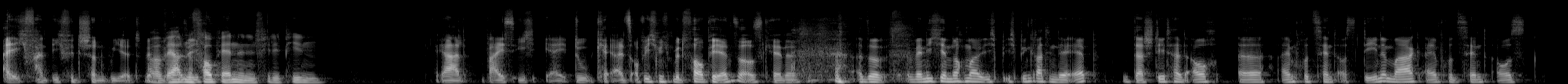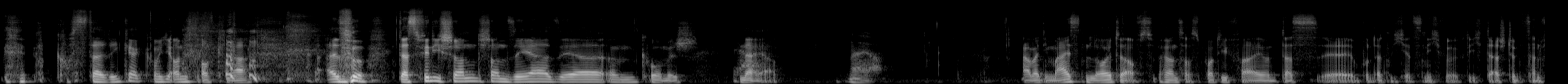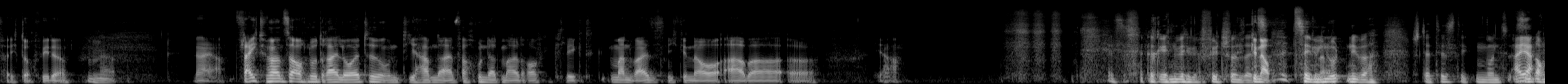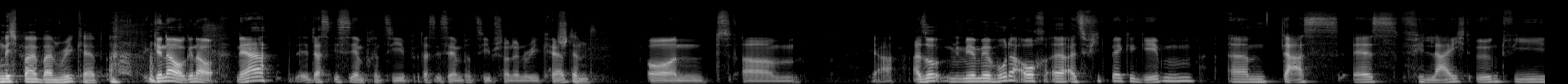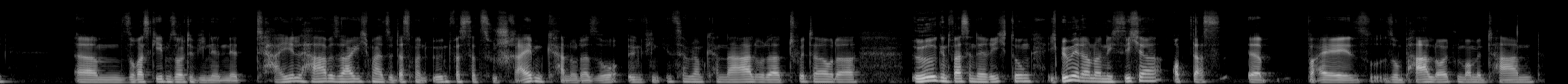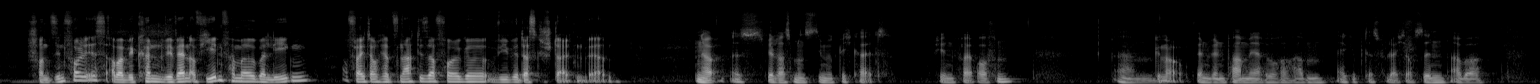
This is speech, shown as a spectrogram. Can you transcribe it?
also ich fand, ich finde es schon weird. Aber wer hat eine VPN in den Philippinen? Ja, weiß ich, ey, du, als ob ich mich mit VPNs auskenne. also, wenn ich hier nochmal, ich, ich bin gerade in der App, da steht halt auch äh, 1% aus Dänemark, 1% aus Costa Rica, komme ich auch nicht drauf klar. also, das finde ich schon, schon sehr, sehr ähm, komisch. Ja. Naja. Naja aber die meisten Leute hören es auf Spotify und das äh, wundert mich jetzt nicht wirklich. Da stimmt es dann vielleicht doch wieder. Ja. Naja, vielleicht hören es auch nur drei Leute und die haben da einfach hundertmal drauf geklickt. Man weiß es nicht genau, aber äh, ja. Jetzt reden wir gefühlt schon seit Genau, zehn genau. Minuten über Statistiken und Ah, sind ja. noch nicht mal beim Recap. Genau, genau. Naja, das ist ja im Prinzip, das ist ja im Prinzip schon ein Recap. Stimmt. Und ähm, ja, also mir, mir wurde auch äh, als Feedback gegeben, ähm, dass es vielleicht irgendwie ähm, sowas geben sollte wie eine, eine Teilhabe, sage ich mal, also dass man irgendwas dazu schreiben kann oder so, irgendwie ein Instagram-Kanal oder Twitter oder irgendwas in der Richtung. Ich bin mir da noch nicht sicher, ob das äh, bei so, so ein paar Leuten momentan schon sinnvoll ist, aber wir können, wir werden auf jeden Fall mal überlegen, vielleicht auch jetzt nach dieser Folge, wie wir das gestalten werden. Ja, es, wir lassen uns die Möglichkeit auf jeden Fall offen. Ähm, Genau. Wenn wir ein paar mehr Hörer haben, ergibt das vielleicht auch Sinn, aber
